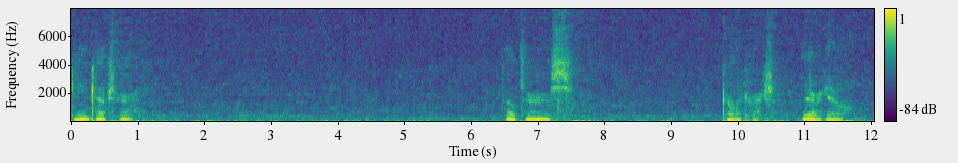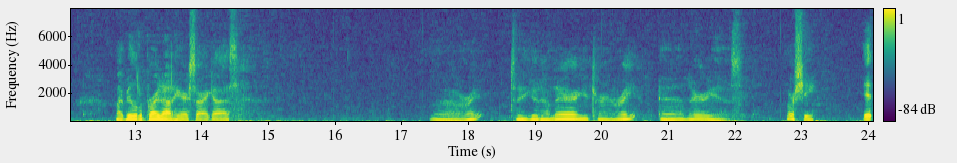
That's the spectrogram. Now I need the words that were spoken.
Game capture. Filters. Color correction. There we go. Might be a little bright out here. Sorry, guys. Alright. So you go down there, you turn right, and there he is. Or she. It.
